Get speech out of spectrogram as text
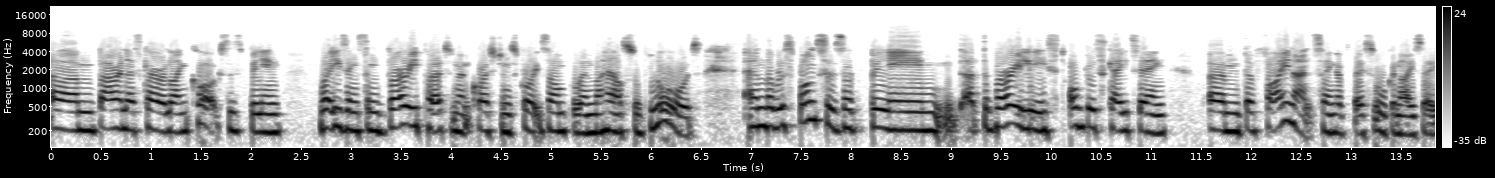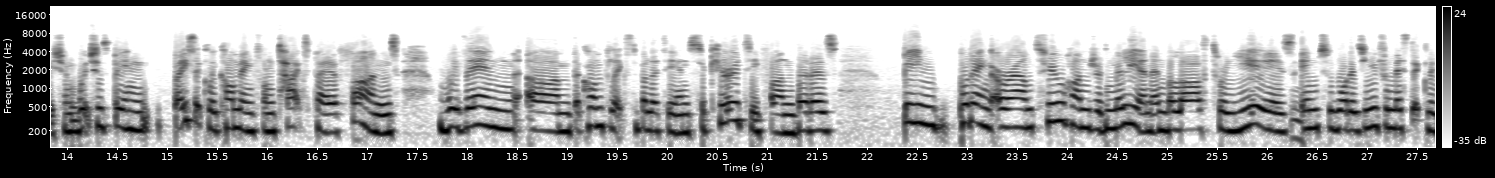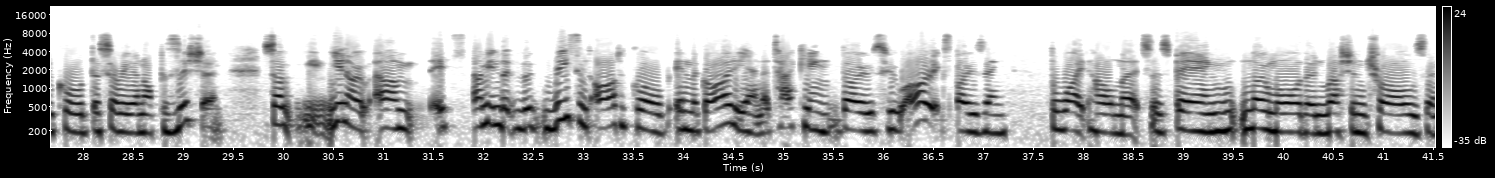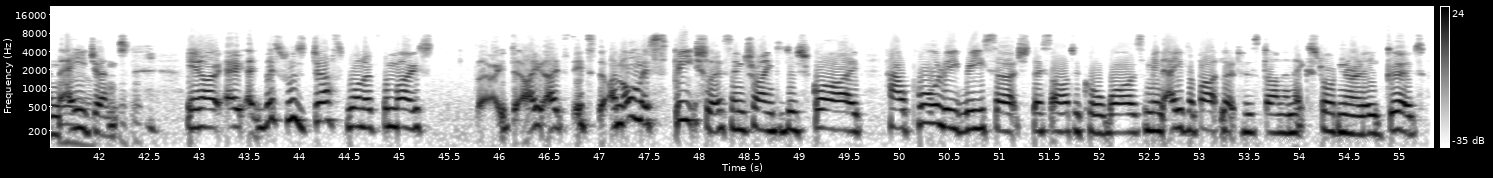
Um, Baroness Caroline Cox has been raising some very pertinent questions, for example, in the House of Lords. And the responses have been, at the very least, obfuscating um, the financing of this organization, which has been basically coming from taxpayer funds within um, the Conflict Stability and Security Fund that has been putting around 200 million in the last three years mm. into what is euphemistically called the Syrian opposition. So, you know, um, it's, I mean, the, the recent article in The Guardian attacking those who are exposing the white helmets as being no more than Russian trolls and oh, agents. Yeah. you know, I, I, this was just one of the most. I, it's, I'm almost speechless in trying to describe how poorly researched this article was. I mean, Eva Bartlett has done an extraordinarily good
